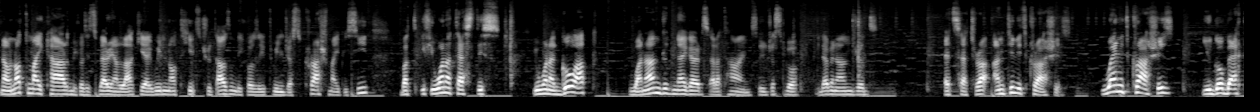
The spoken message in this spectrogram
Now, not my card because it's very unlucky. I will not hit 2000 because it will just crash my PC. But if you want to test this, you want to go up 100 megahertz at a time. So you just go 1100, etc. until it crashes. When it crashes, you go back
